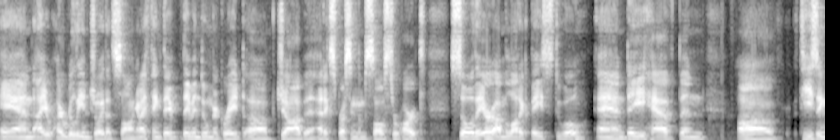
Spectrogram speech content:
and I, I really enjoy that song. And I think they've they've been doing a great uh, job at expressing themselves through art. So they are a melodic bass duo, and they have been uh, teasing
